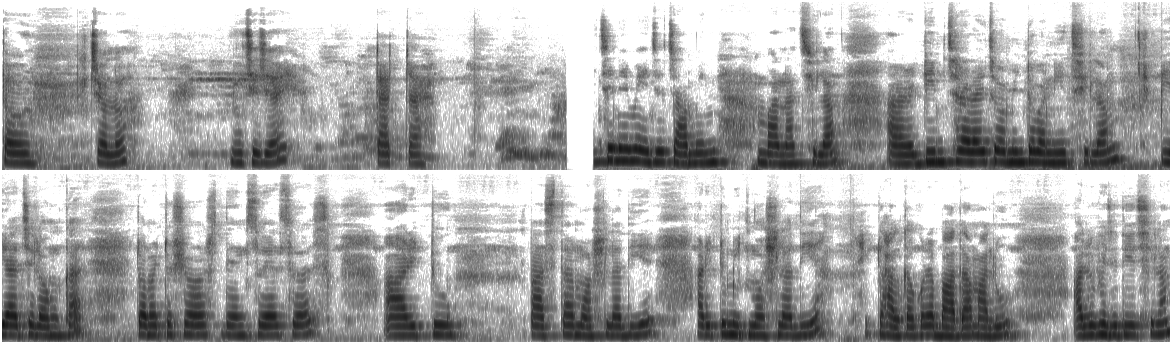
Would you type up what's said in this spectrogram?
তো চলো, নিচে যাই। টাটা নিচে নেমে এই যে চাউমিন বানাচ্ছিলাম, আর ডিম ছাড়াই চাউমিনটা বানিয়েছিলাম, পেঁয়াজ, লঙ্কা, tomato sauce, then soya sauce, আর একটু পাস্তা মশলা দিয়ে, আর একটু মিট মশলা দিয়ে, একটু হালকা করে বাদাম, আলু আলু ভেজে দিয়েছিলাম।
